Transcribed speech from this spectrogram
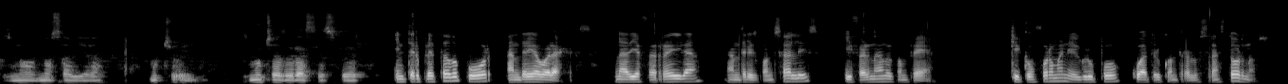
pues no, no sabía mucho y pues, muchas gracias, Fer. Interpretado por Andrea Barajas. Nadia Ferreira, Andrés González y Fernando Compea, que conforman el grupo Cuatro contra los Trastornos.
